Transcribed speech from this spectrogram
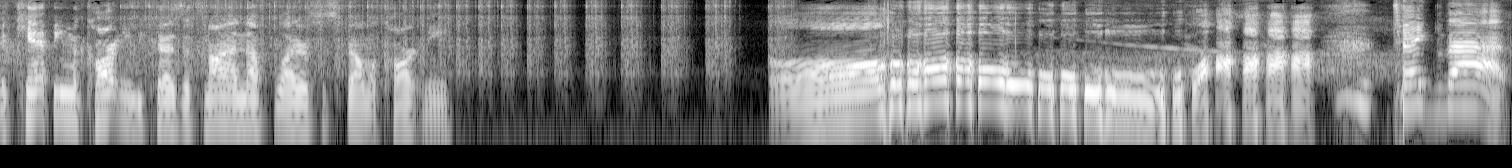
It can't be McCartney because it's not enough letters to spell McCartney. Oh! Take that!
